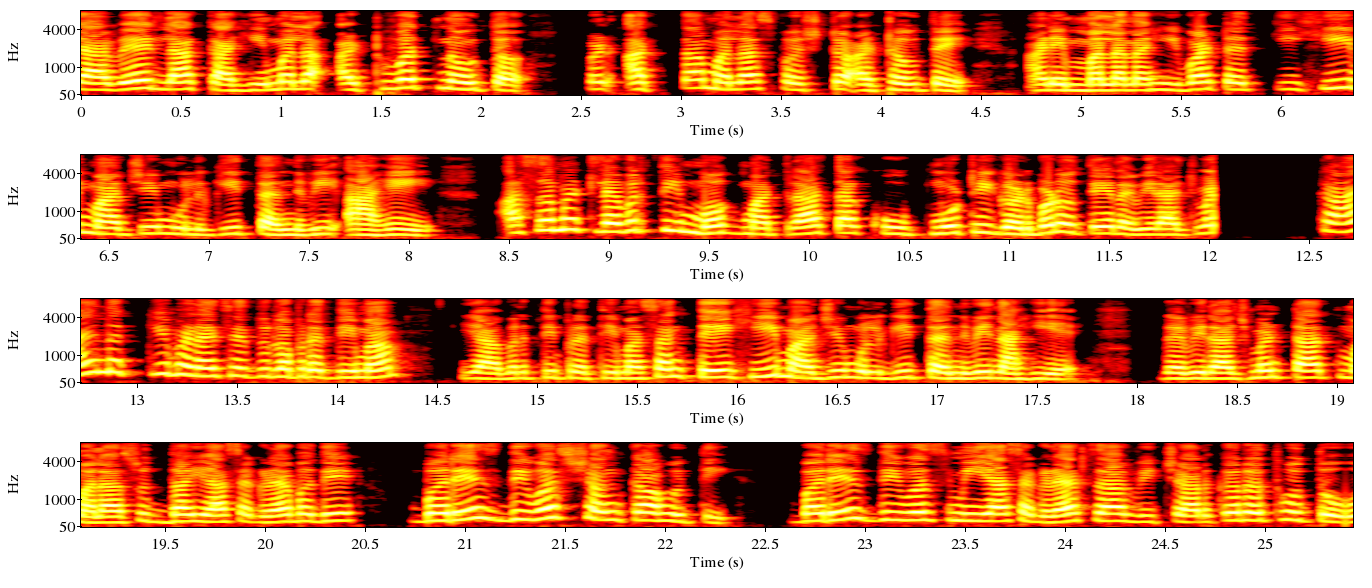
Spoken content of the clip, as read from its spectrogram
त्यावेळेला काही मला आठवत नव्हतं पण आत्ता मला स्पष्ट आठवते आणि मला नाही वाटत की ही माझी मुलगी तन्वी आहे. असं म्हटल्यावर ती मग मात्र आता खूप मोठी गडबड होते रविराज म्हण- काय नक्की म्हणायचंय तुला प्रतिमा? यावरती प्रतिमा सांगते ही माझी मुलगी तन्वी नाहीये. देवीराज म्हणतात मला सुद्धा या सगळ्यामध्ये बरेच दिवस शंका होती. बरेच दिवस मी या सगळ्याचा विचार करत होतो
